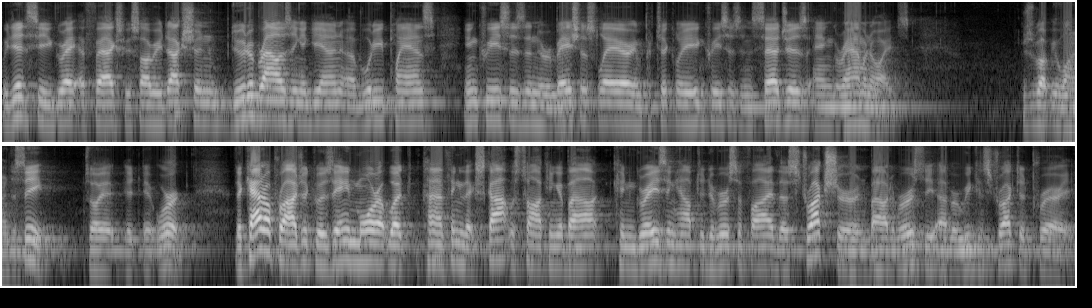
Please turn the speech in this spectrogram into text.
we did see great effects. We saw reduction due to browsing, again, of woody plants, increases in the herbaceous layer, and particularly increases in sedges and graminoids, which is what we wanted to see. So it, it, it, worked. The cattle project was aimed more at what kind of thing that Scott was talking about. Can grazing help to diversify the structure and biodiversity of a reconstructed prairie?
